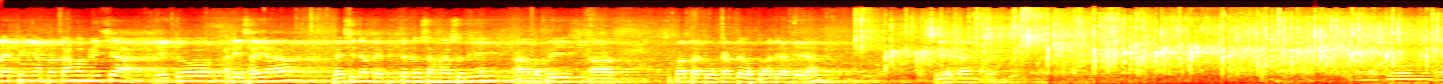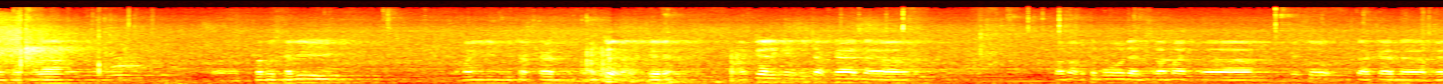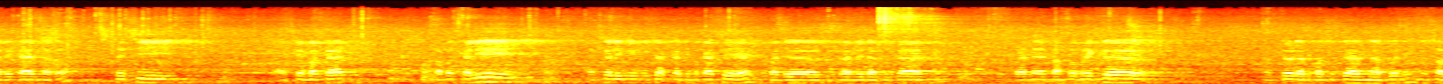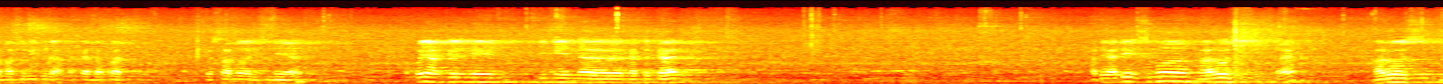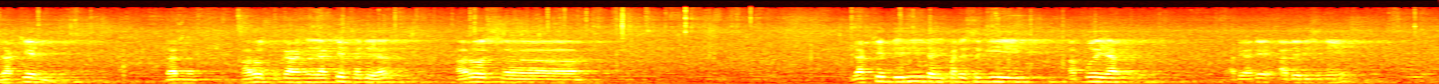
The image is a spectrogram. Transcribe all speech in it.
Olimpik yang pertama Malaysia iaitu adik saya Presiden Badminton Nusa Mansuri uh, memberi uh, sepatah dua kata untuk adik-adik ya. Silakan. Assalamualaikum warahmatullahi Pertama sekali Abang ingin mengucapkan Uncle lah eh Uncle ingin mengucapkan uh, Selamat bertemu dan selamat uh, Besok kita akan uh, mengadakan apa, Sesi uh, Camp Bakat. Pertama sekali. Uncle ingin mengucapkan terima kasih eh, Kepada Sukan Medan Sukan Kerana tanpa mereka maka dan pasukan apa ni Nusa Masuri tidak akan dapat bersama di sini ya. Apa yang Uncle ingin, ingin uh, katakan? Adik-adik semua harus eh, harus yakin dan harus bukan hanya yakin saja ya, harus uh, yakin diri daripada segi apa yang adik-adik ada di sini.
